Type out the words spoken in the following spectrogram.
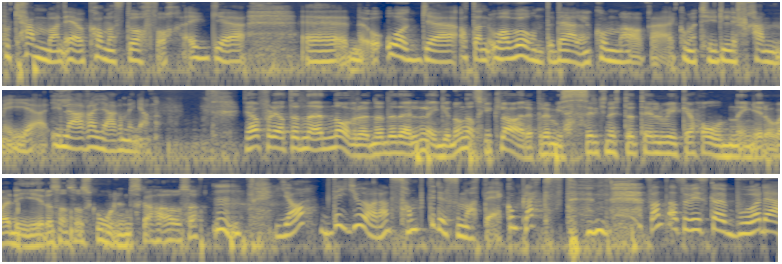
på, hvem man er og hva man står for. Jeg, eh, og at den overordnede delen kommer, kommer tydelig frem i, i lærergjerningen. Ja, fordi at den, den overordnede delen legger noen ganske klare premisser knyttet til hvilke holdninger og verdier og sånn som skolen skal ha også. Mm. Ja, det gjør den, samtidig som at det er komplekst. altså, vi skal både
